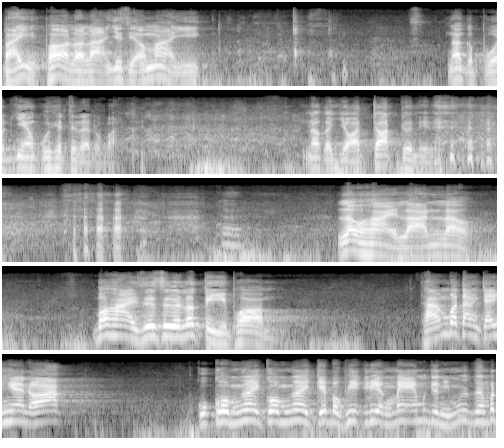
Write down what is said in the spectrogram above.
ไปพ่อละละยี่สิเอามาอีกนั่นก็ปวดเงี้ยวกูเฮ็ดแต่ละบัดนั่นก็หยอดจอดอยู่นี่เล่าหายหลานเล่าบ่หายซื่อๆแล้วตีพร้อม ถามว่าตั้งใจเงี้ยนออก กูก้มเงยก้มเงยเก็บบักพริกเลี้ยงแม่มึงอยู่นี่มึงมา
